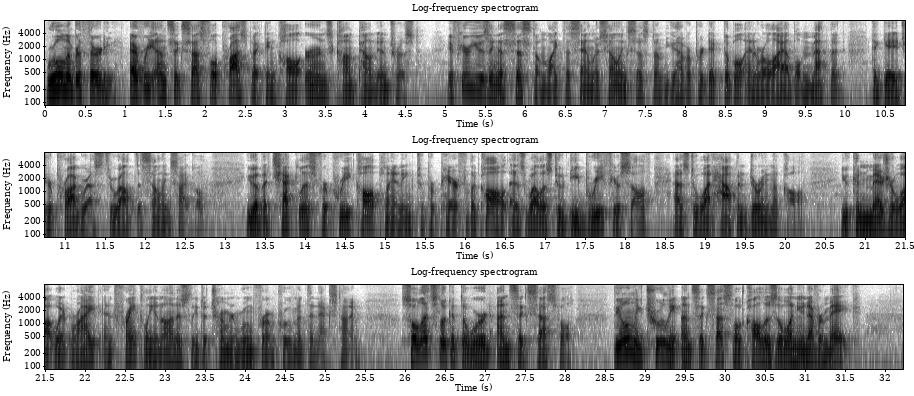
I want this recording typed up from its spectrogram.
Rule number 30 every unsuccessful prospecting call earns compound interest. If you're using a system like the Sandler selling system, you have a predictable and reliable method to gauge your progress throughout the selling cycle. You have a checklist for pre call planning to prepare for the call, as well as to debrief yourself as to what happened during the call. You can measure what went right and, frankly and honestly, determine room for improvement the next time. So let's look at the word unsuccessful. The only truly unsuccessful call is the one you never make.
